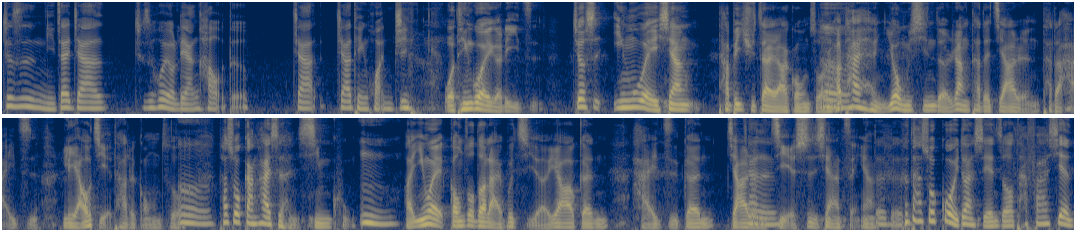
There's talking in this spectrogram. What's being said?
就是你在家就是会有良好的家家庭环境。我听过一个例子，就是因为像。他必须在家工作，然后他很用心的让他的家人、他的孩子了解他的工作。嗯，他说刚开始很辛苦，嗯啊，因为工作都来不及了，要跟孩子、跟家人解释现在怎样。对对。可他说过一段时间之后，他发现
